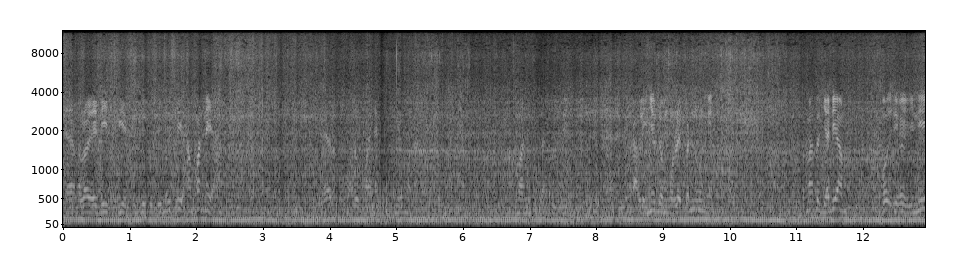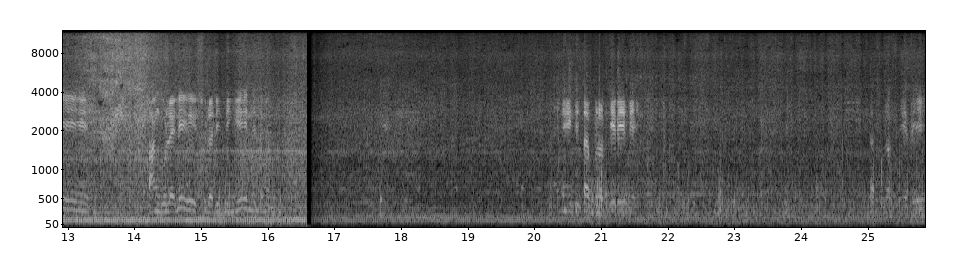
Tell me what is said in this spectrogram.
ya kalau di di di sini sih aman ya. Ya rumah-rumahnya ke sini mah aman sebelah sini kalinya udah mulai penuh nih. Pernah terjadi am oh iya, ini tanggulnya ini sudah ditinggiin nih teman ini kita belok kiri nih. Kita belok kiri.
